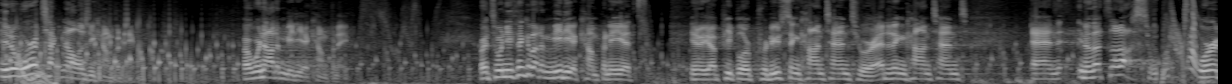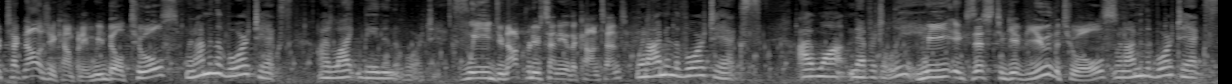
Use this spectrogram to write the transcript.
You know, we're a technology company, but we're not a media company. Right, so when you think about a media company, it's you know you have people who are producing content, who are editing content, and you know that's not us. We're a technology company. We build tools. When I'm in the vortex, I like being in the vortex. We do not produce any of the content. When I'm in the vortex, I want never to leave. We exist to give you the tools When I'm in the vortex,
